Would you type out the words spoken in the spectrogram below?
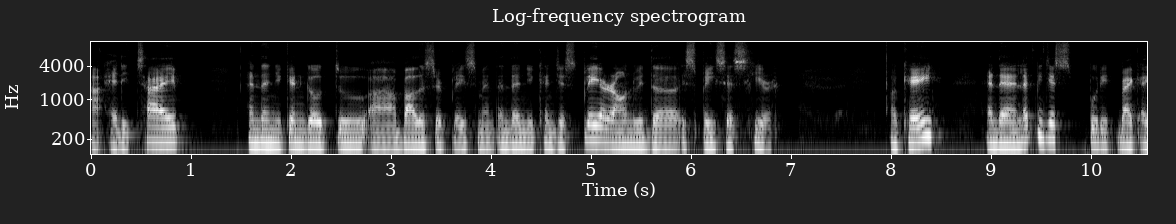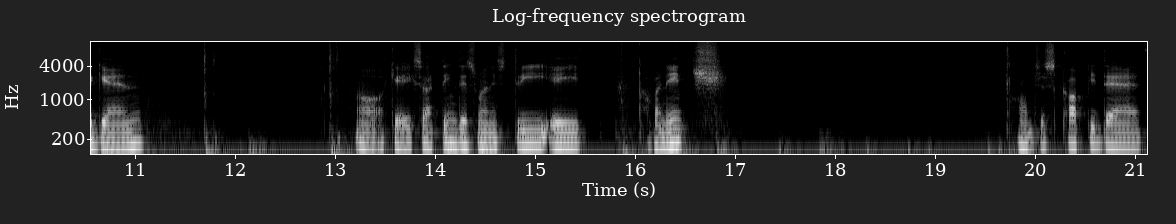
uh, edit type, and then you can go to uh, baluster placement and then you can just play around with the spaces here. Okay, and then let me just put it back again. Oh, okay, so I think this one is 3 8 of an inch. I'll just copy that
